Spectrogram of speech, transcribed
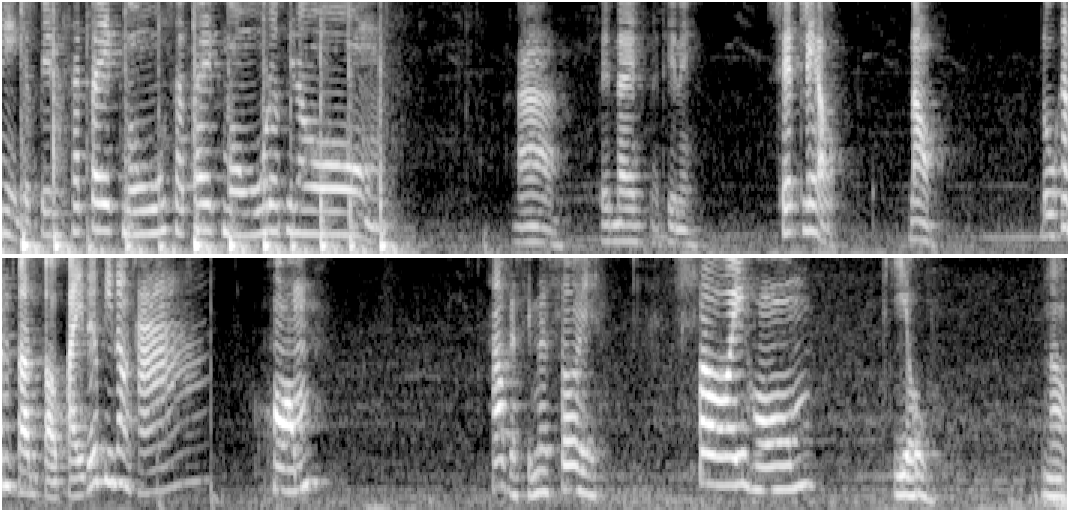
นี่ก็เป็นสเต็กหมูสเต็กหมูเด้อพี่น้อง อ่า เป็นไงมาทีนี้เสร็จแล้วเนาะดูขั้นตอนต่อไปเด้อพี่น้องคะหอมเท่ากับสิมาซอยซอยหอม เจียวเนาะ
